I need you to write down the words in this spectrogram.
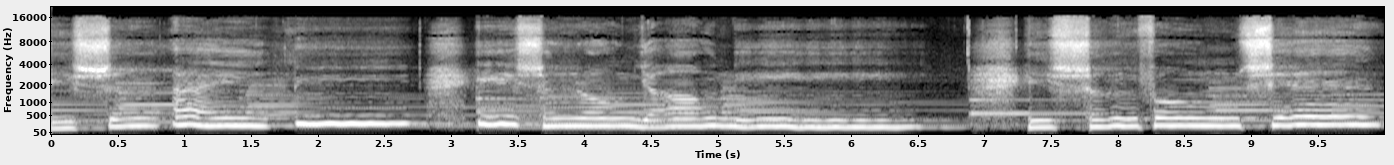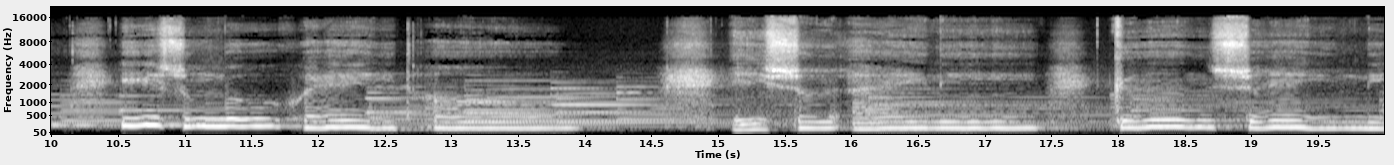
一生爱你，一生荣耀你。一生奉献，一生不回头，一生爱你，跟随你，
